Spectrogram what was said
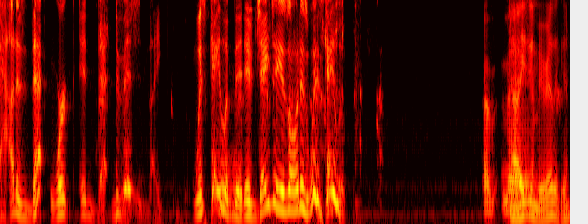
how does that work in that division? Like what's Caleb did? If JJ is all this, what is Caleb? Uh, No, he's gonna be really good.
